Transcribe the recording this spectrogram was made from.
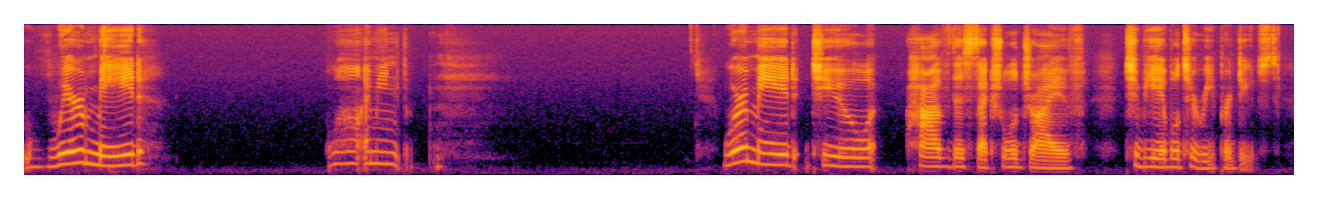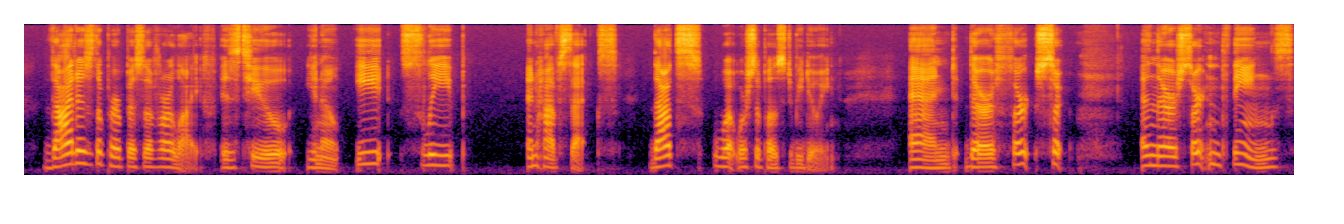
we're made well i mean we're made to have this sexual drive to be able to reproduce. That is the purpose of our life is to you know eat sleep and have sex. That's what we're supposed to be doing. And there are thir- cer- and there are certain things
